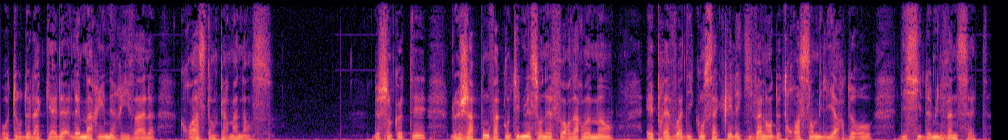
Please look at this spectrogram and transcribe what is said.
autour de laquelle les marines rivales croisent en permanence. De son côté, le Japon va continuer son effort d'armement et prévoit d'y consacrer l'équivalent de 300 milliards d'euros d'ici 2027.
